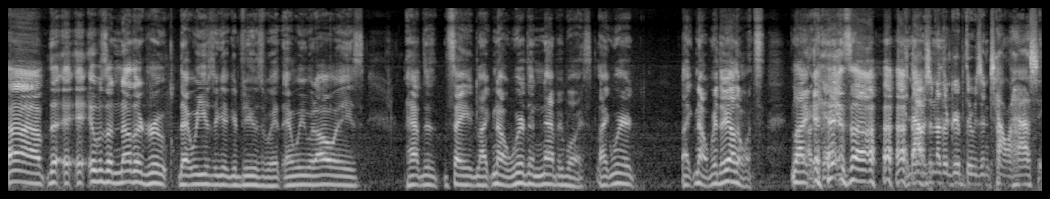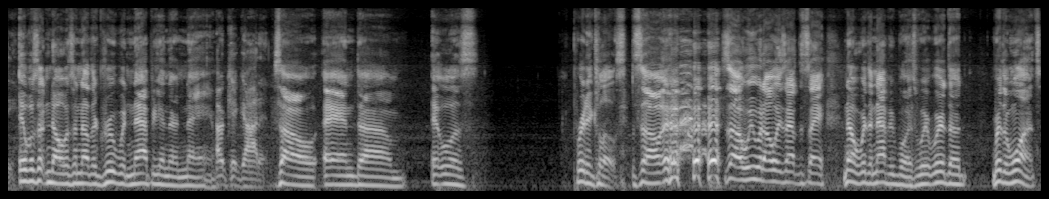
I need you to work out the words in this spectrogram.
uh, the, it, it was another group that we used to get confused with, and we would always have to say like, "No, we're the Nappy Boys." Like we're, like no, we're the other ones. Like Okay. so, And that was another group that was in Tallahassee. it was a, no, it was another group with Nappy in their name. Okay, got it. So and um, it was pretty close. So so we would always have to say, no, we're the Nappy Boys. We're we're the we're the ones.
